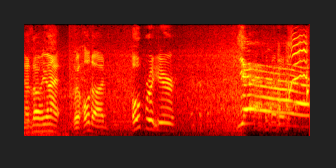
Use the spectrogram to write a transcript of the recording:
That's all we got. Wait, hold on. Oprah here. Yeah!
